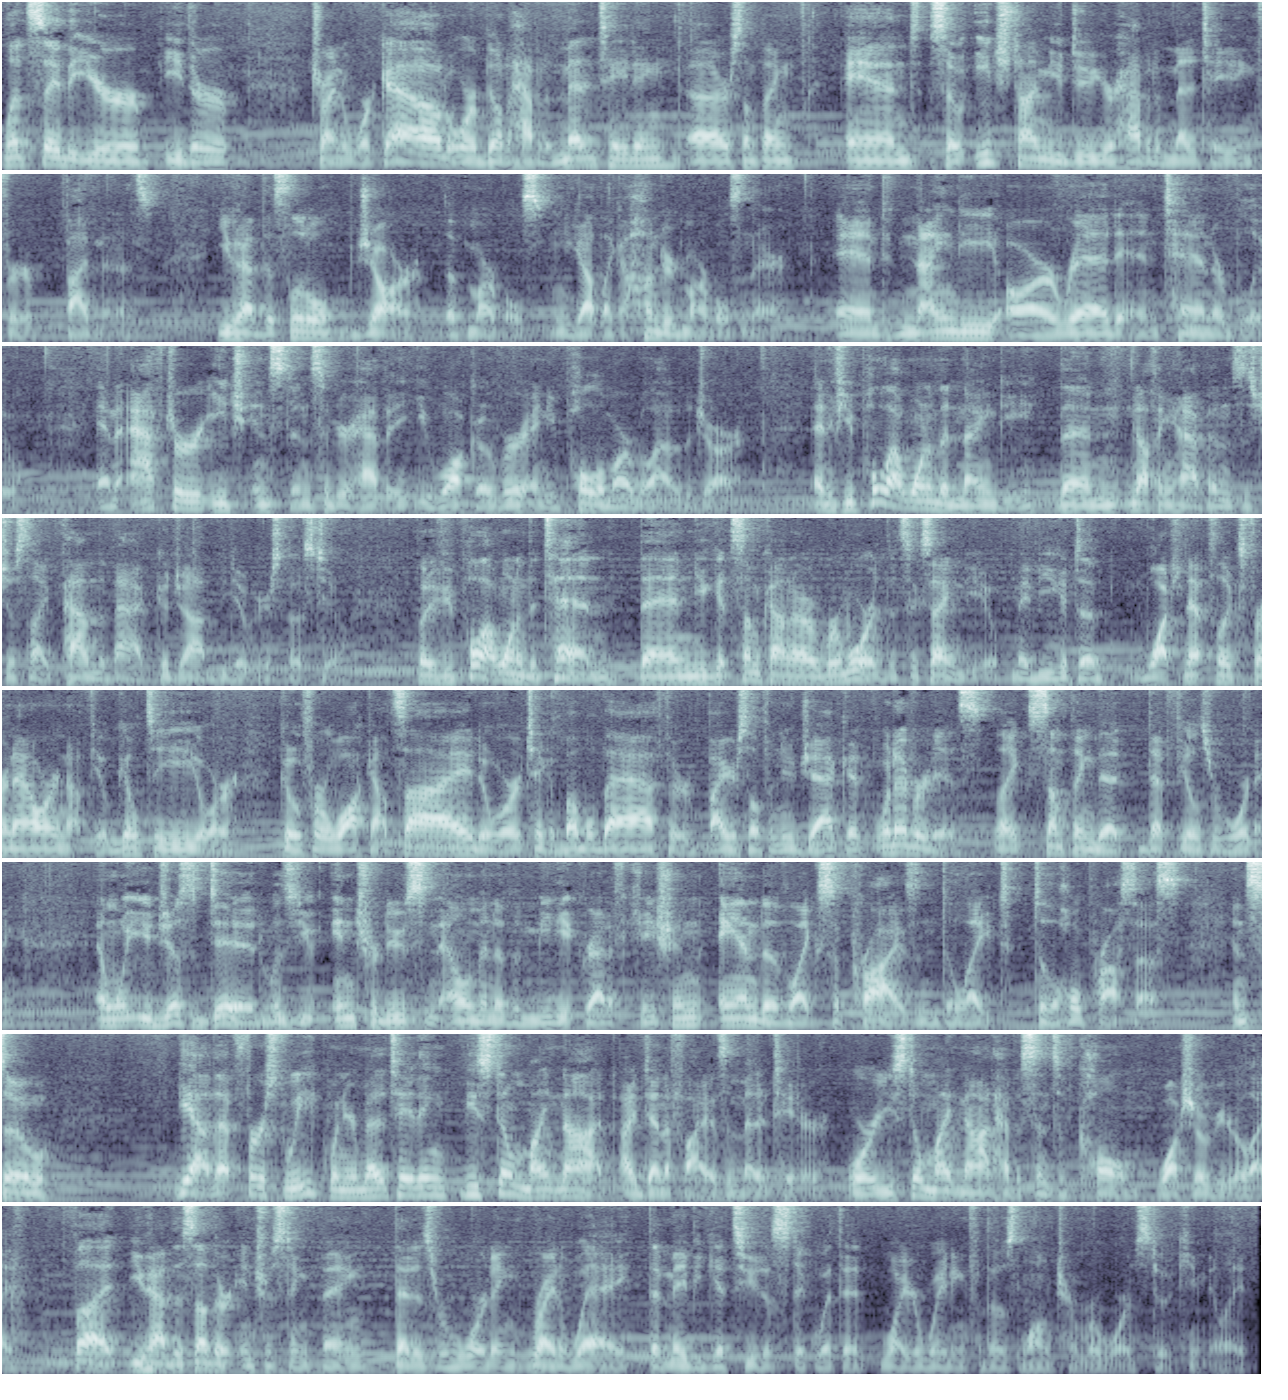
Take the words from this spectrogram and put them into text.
let's say that you're either trying to work out or build a habit of meditating uh, or something, And so each time you do your habit of meditating for five minutes, you have this little jar of marbles, and you got like 100 marbles in there, and 90 are red and 10 are blue. And after each instance of your habit, you walk over and you pull a marble out of the jar. And if you pull out one of the 90, then nothing happens. It's just like pat on the back, good job, you did what you're supposed to. But if you pull out one of the 10, then you get some kind of reward that's exciting to you. Maybe you get to watch Netflix for an hour and not feel guilty, or go for a walk outside, or take a bubble bath, or buy yourself a new jacket, whatever it is, like something that, that feels rewarding. And what you just did was you introduced an element of immediate gratification and of like surprise and delight to the whole process. And so, yeah, that first week when you're meditating, you still might not identify as a meditator, or you still might not have a sense of calm wash over your life. But you have this other interesting thing that is rewarding right away that maybe gets you to stick with it while you're waiting for those long term rewards to accumulate.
